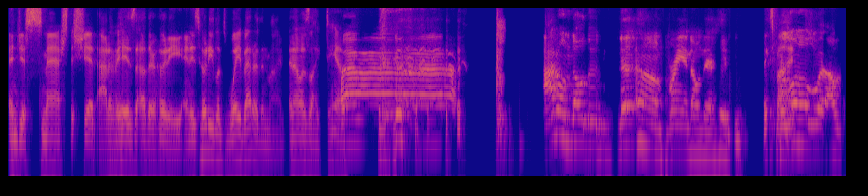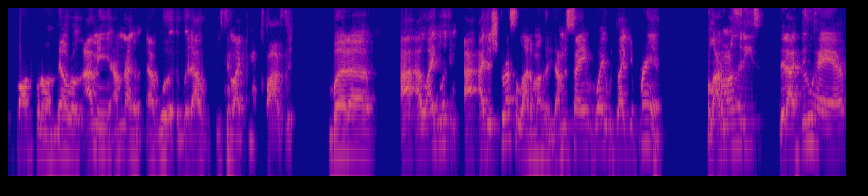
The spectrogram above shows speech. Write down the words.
and just smashed the shit out of his other hoodie. And his hoodie looks way better than mine. And I was like, "Damn." Uh, I don't know the, the um, brand on that hoodie. It's fine. One of those where I was walking on Melrose. I mean, I'm not gonna. I would, but I it's in like my closet. But uh, I, I like looking. I, I distress a lot of my hoodies. I'm the same way with like your friend. A lot of my hoodies that I do have,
